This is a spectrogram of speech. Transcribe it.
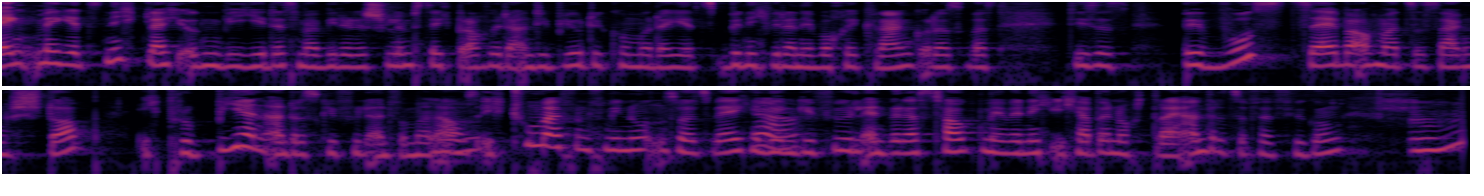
denk mir jetzt nicht gleich irgendwie jedes Mal wieder das Schlimmste, ich brauche wieder Antibiotikum oder jetzt bin ich wieder eine Woche krank oder sowas. Dieses bewusst selber auch mal zu sagen, stopp, ich probiere ein anderes Gefühl einfach mal mhm. aus. Ich tue mal fünf Minuten so, als wäre ich ja. in dem Gefühl, entweder das taugt mir, wenn ich, ich habe ja noch drei andere zur Verfügung. Mhm.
